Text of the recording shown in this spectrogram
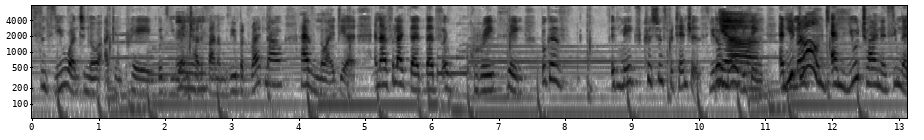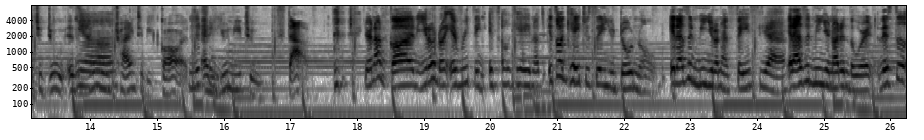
since you want to know, I can pray with you and try Mm. to find out with you. But right now, I have no idea, and I feel like that that's a great thing because. It makes Christians pretentious. You don't know everything, and You don't. And you try and assume that you do is Yeah. you trying to be God, Literally. and you need to stop. You're not God. You don't know everything. It's okay not. To, it's okay to say you don't know. It doesn't mean you don't have faith. Yeah. It doesn't mean you're not in the Word. There's still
